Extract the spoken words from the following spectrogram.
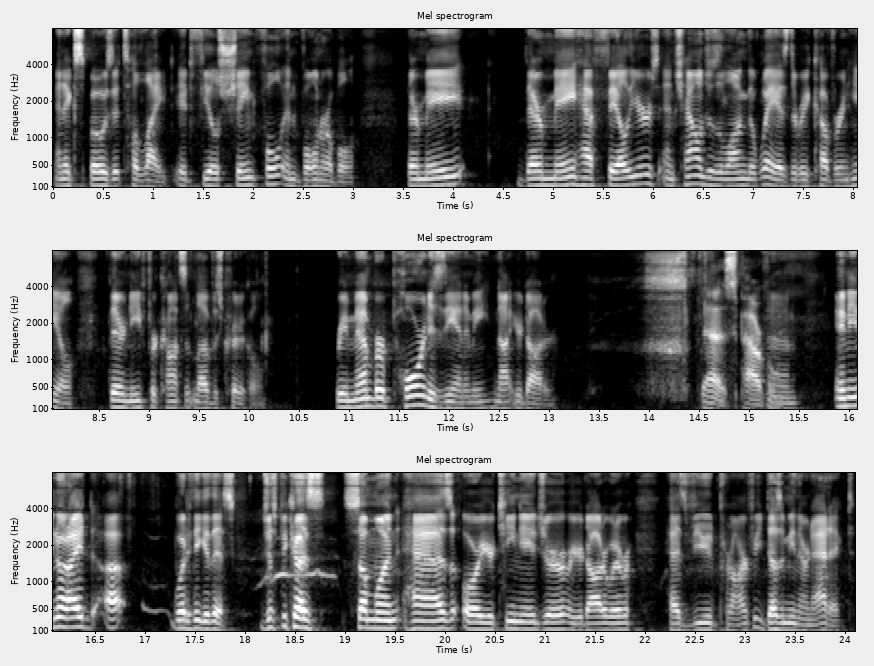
and expose it to light. It feels shameful and vulnerable. There may there may have failures and challenges along the way as they recover and heal. Their need for constant love is critical. Remember, porn is the enemy, not your daughter. That is powerful. Um, and you know what? I uh, what do you think of this? Just because someone has, or your teenager, or your daughter, whatever, has viewed pornography, doesn't mean they're an addict,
